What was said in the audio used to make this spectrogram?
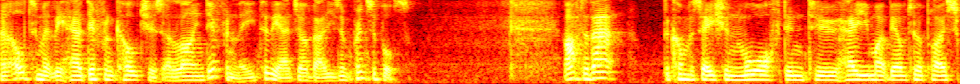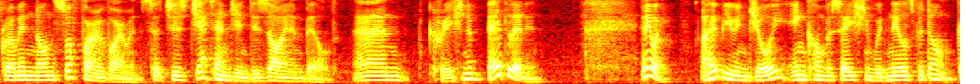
and ultimately how different cultures align differently to the Agile values and principles. After that, the conversation morphed into how you might be able to apply Scrum in non-software environments, such as jet engine design and build, and creation of bed linen. Anyway, I hope you enjoy In Conversation with Niels Verdonk.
